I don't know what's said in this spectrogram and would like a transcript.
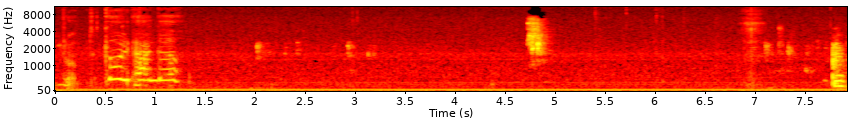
You dropped the coat hanger. I'm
